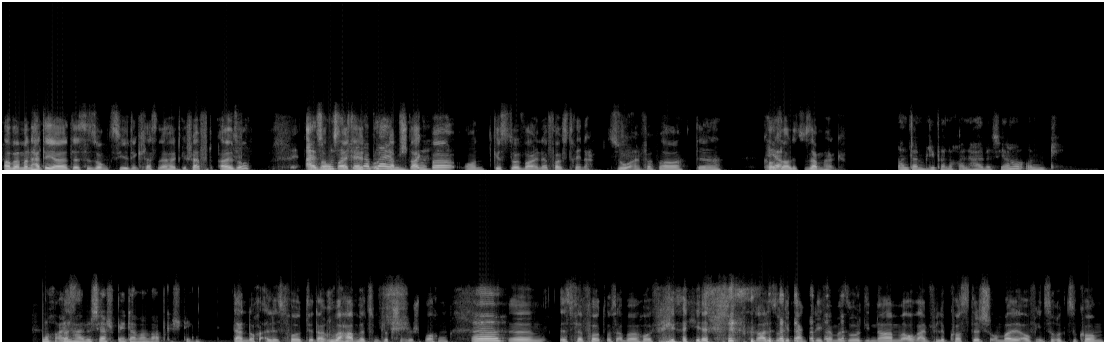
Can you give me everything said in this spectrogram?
Aber man hatte ja das Saisonziel, den Klassenerhalt geschafft. Also, also muss der Trainer bleiben. unabsteigbar und Gistol war ein Erfolgstrainer. So einfach war der kausale Zusammenhang. Und dann blieb er noch ein halbes Jahr und noch ein Was- halbes Jahr später waren wir abgestiegen. Dann noch alles folgte. Darüber haben wir zum Glück schon gesprochen. Äh, Ähm, es verfolgt uns aber häufiger hier, gerade so gedanklich, wenn man so die Namen, auch ein Philipp Kostic, um mal auf ihn zurückzukommen,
